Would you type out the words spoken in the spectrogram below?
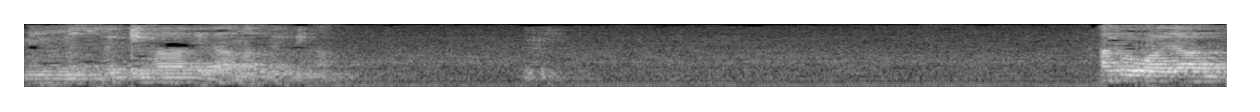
من مشرقها إلى مغربها. الروايات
